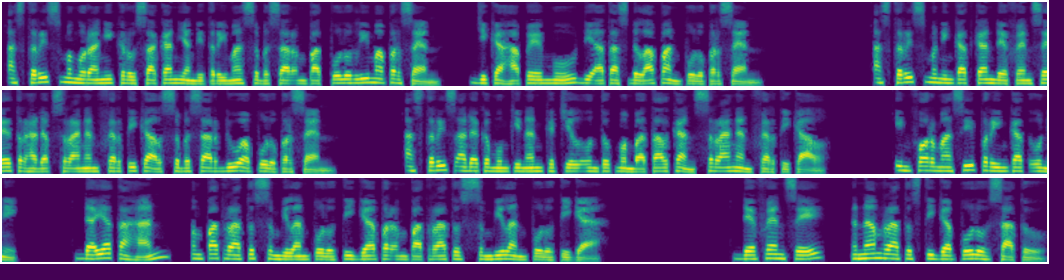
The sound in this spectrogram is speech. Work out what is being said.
Asteris mengurangi kerusakan yang diterima sebesar 45%, jika HP-mu di atas 80%. Asteris meningkatkan defense terhadap serangan vertikal sebesar 20%. Asteris ada kemungkinan kecil untuk membatalkan serangan vertikal. Informasi peringkat unik. Daya tahan, 493 per 493. Defense, 631.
